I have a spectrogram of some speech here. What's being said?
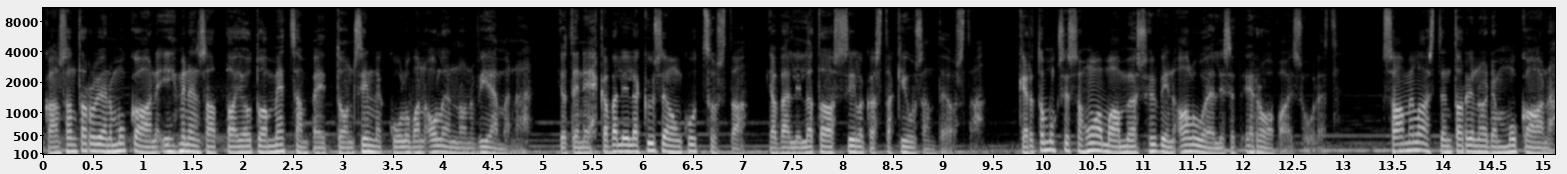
Kansantarujen mukaan ihminen saattaa joutua metsänpeittoon sinne kuuluvan olennon viemänä, joten ehkä välillä kyse on kutsusta ja välillä taas silkasta kiusanteosta. Kertomuksissa huomaa myös hyvin alueelliset eroavaisuudet. Saamelaisten tarinoiden mukaan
